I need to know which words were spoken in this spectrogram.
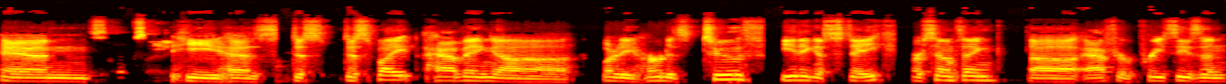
and he has, dis- despite having uh, what did he hurt his tooth eating a steak or something uh, after preseason.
